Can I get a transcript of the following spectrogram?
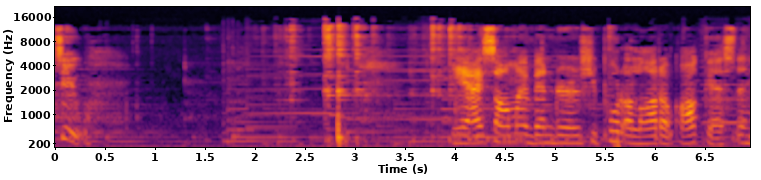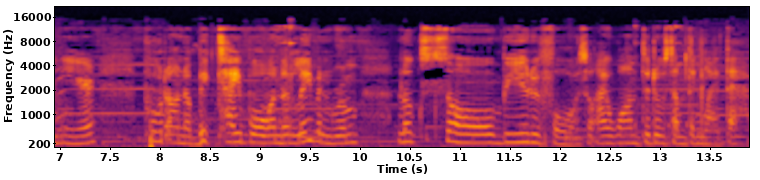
too. Yeah, I saw my vendor. She put a lot of orchids in here. Put on a big table in the living room. Looks so beautiful. So I want to do something like that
